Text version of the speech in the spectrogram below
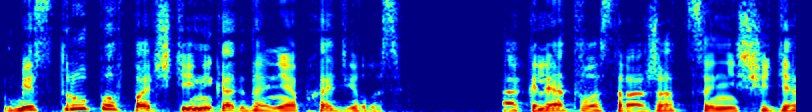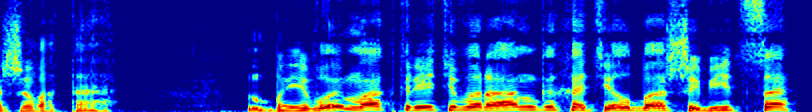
Без трупов почти никогда не обходилось. А клятва сражаться, не щадя живота — Боевой маг третьего ранга хотел бы ошибиться,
